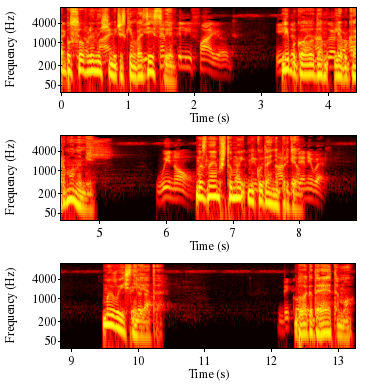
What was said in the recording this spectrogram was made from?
обусловлены химическим воздействием, либо голодом, либо гормонами, мы знаем, что мы никуда не придем. Мы выяснили это. Благодаря этому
